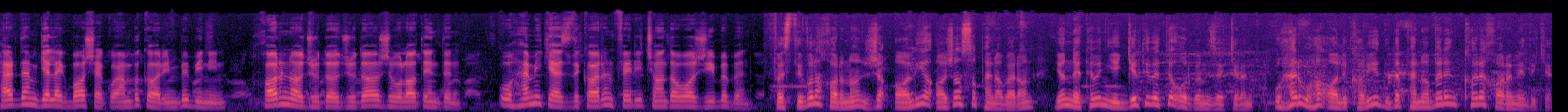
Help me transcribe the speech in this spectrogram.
هر دم گلک باشه که ام بکارین ببینین. خارنا جدا جدا جولاتین دن او همی که از دکارن فری چاندا واجی ببن. فستیوال خارنان جا عالی آژانس پنابران یا نتوین یک گرتی بته ارگانیزه کرن. و هر وها آلیکاری دیده پنابرن کار خارنه دیکن.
